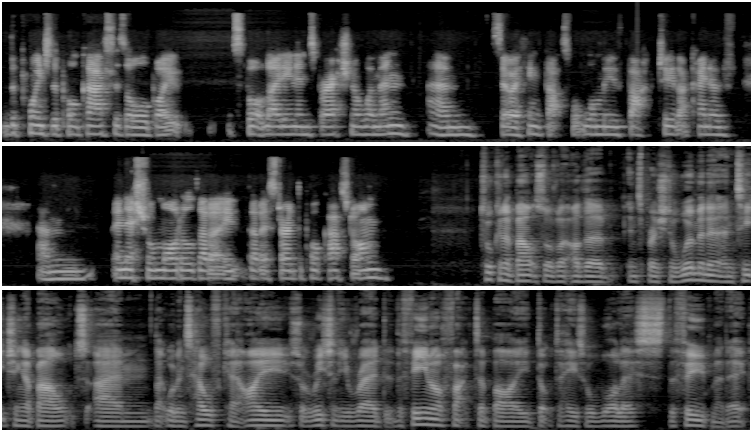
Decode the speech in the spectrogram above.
the point of the podcast is all about spotlighting inspirational women. Um, so I think that's what we'll move back to that kind of um, initial model that I that I started the podcast on. Talking about sort of like other inspirational women and teaching about um, like women's healthcare, I sort of recently read The Female Factor by Dr. Hazel Wallace, the food medic,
